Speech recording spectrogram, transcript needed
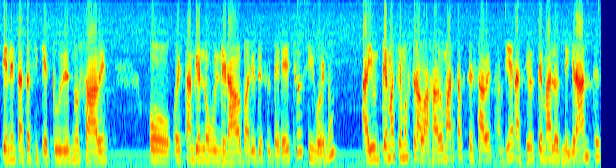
tienen tantas inquietudes, no saben o, o están viendo vulnerados varios de sus derechos y bueno, hay un tema que hemos trabajado, Marta, usted sabe también, ha sido el tema de los migrantes.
